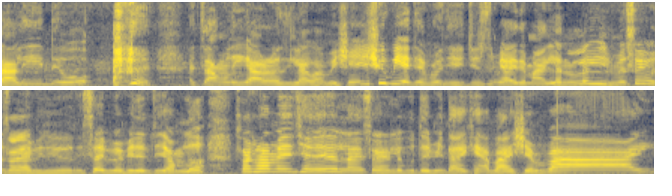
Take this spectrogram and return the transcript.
ဒါလေးတို့အကြောင်းလေးကတော့ဒီလောက်ပါပဲရှင်ရှုပြတဲ့ဖုန်းကြီးကျေးဇူးများတင်ပါတယ်လည်းလည်းမစိတ်ဝင်စားတဲ့ဗီဒီယိုนี้ဆက်ပြဖြစ်တဲ့တရားမလို့ Subscribe channel နဲ့ like ဆရာလေးလို့တဲ့မြတ်တိုင်ခင်အပါရှင် bye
